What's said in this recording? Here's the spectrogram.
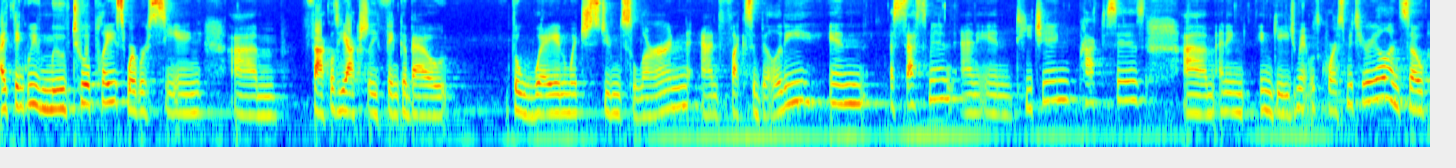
I think we've moved to a place where we're seeing um, faculty actually think about the way in which students learn and flexibility in assessment and in teaching practices um, and in engagement with course material. And so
